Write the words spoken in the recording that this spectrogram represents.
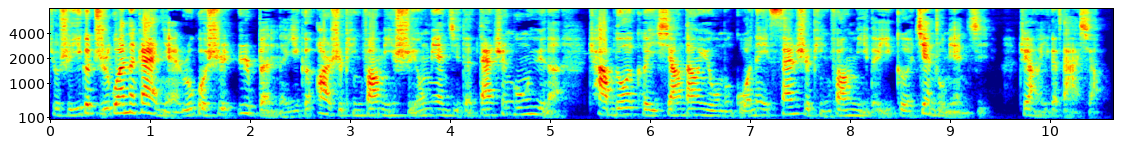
就是一个直观的概念，如果是日本的一个二十平方米使用面积的单身公寓呢，差不多可以相当于我们国内三十平方米的一个建筑面积。这样一个大小。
